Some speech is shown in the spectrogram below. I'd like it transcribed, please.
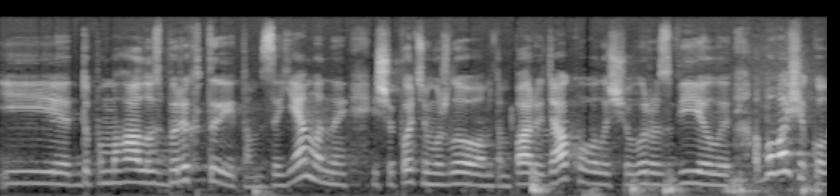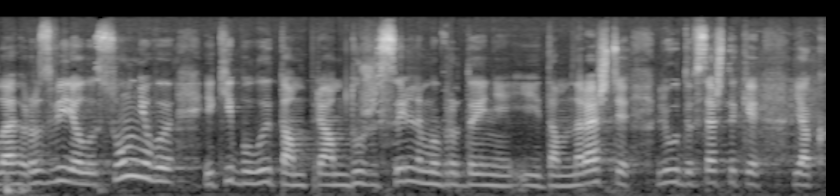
і допомагало зберегти там взаємини, і що потім, можливо, вам там пари дякували, що ви розвіяли, або ваші колеги розвіяли сумніви, які були там прям дуже сильними в родині, і там нарешті люди все ж таки як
